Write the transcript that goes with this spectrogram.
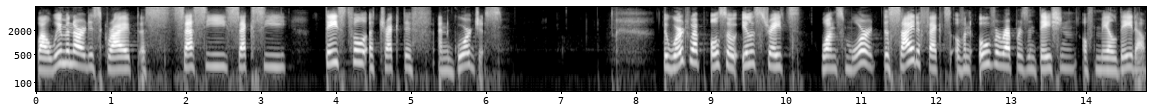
while women are described as sassy, sexy, tasteful, attractive, and gorgeous. The word web also illustrates once more the side effects of an overrepresentation of male data.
